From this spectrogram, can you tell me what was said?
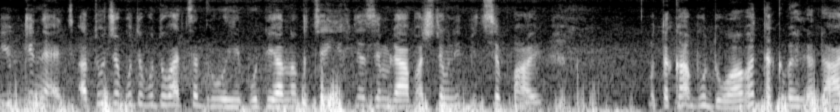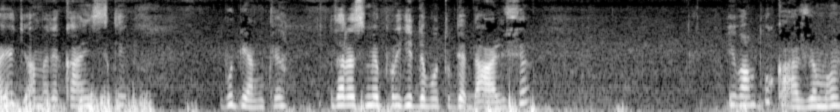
І в кінець. А тут же буде будуватися другий будинок. Це їхня земля. Бачите, вони підсипають. Отака будова, так виглядають американські будинки. Зараз ми проїдемо туди далі і вам покажемо.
